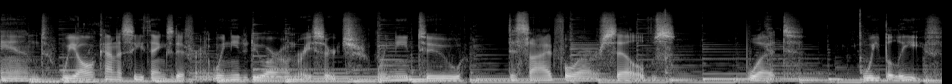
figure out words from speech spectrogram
And we all kind of see things different. We need to do our own research. We need to decide for ourselves what we believe.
